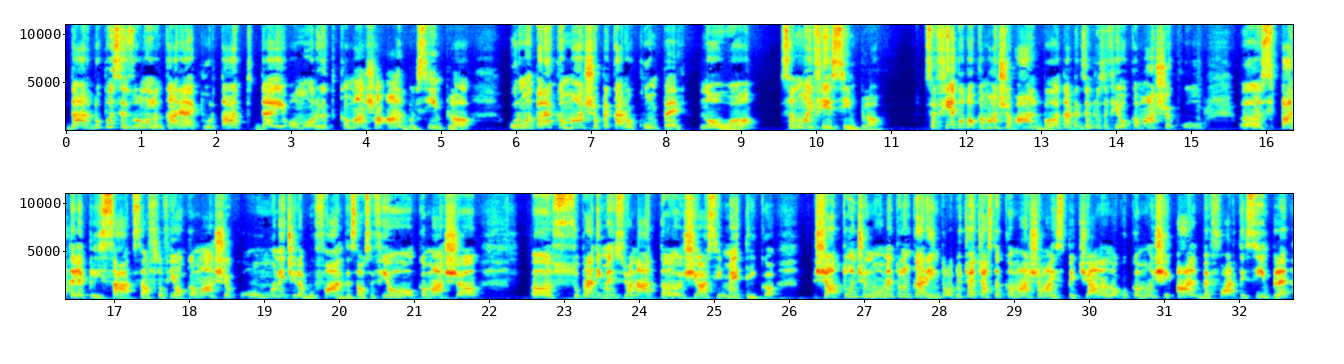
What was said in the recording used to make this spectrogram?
dar după sezonul în care ai purtat, de-ai omorât cămașa albă simplă, următoarea cămașă pe care o cumperi nouă să nu mai fie simplă. Să fie tot o cămașă albă, dar, de exemplu, să fie o cămașă cu uh, spatele plisat sau să fie o cămașă cu mânecile bufante sau să fie o cămașă uh, supradimensionată și asimetrică. Și atunci, în momentul în care introduci această cămașă mai specială în locul cămășii albe foarte simple,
